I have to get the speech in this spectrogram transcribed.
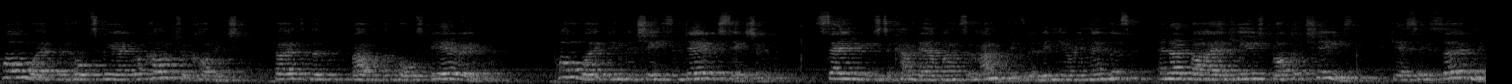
Paul worked at Hawkesbury Agricultural College, both of them loved the Hawkesbury area. Paul worked in the cheese and dairy section. Sandra used to come down once a month, if Lavinia remembers, and I'd buy a huge block of cheese. Guess who served me?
